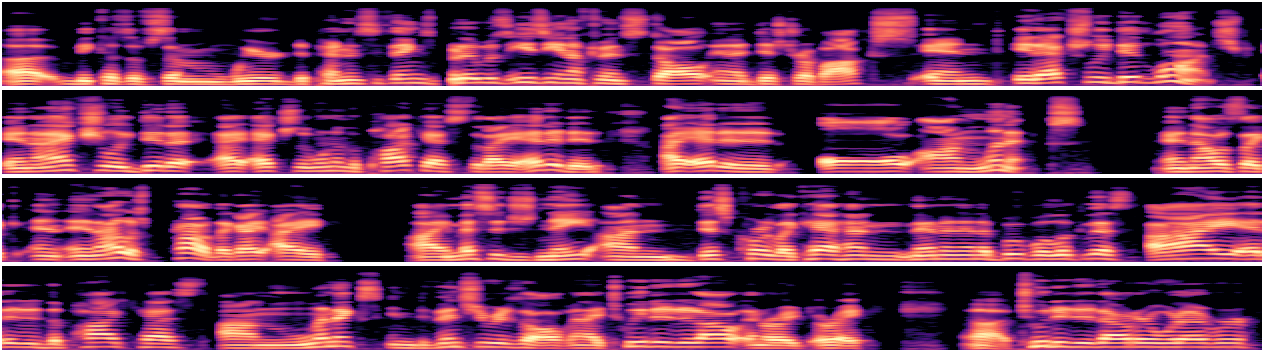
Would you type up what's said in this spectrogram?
uh, because of some weird dependency things, but it was easy enough to install in a Distrobox, and it actually did launch. And I actually did a, I actually one of the podcasts that I edited, I edited all on Linux, and I was like, and, and I was proud. Like I, I I messaged Nate on Discord, like, hey, nana, nana, boo, boo, look at this. I edited the podcast on Linux in DaVinci Resolve, and I tweeted it out, and or I, or I uh, tweeted it out or whatever,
